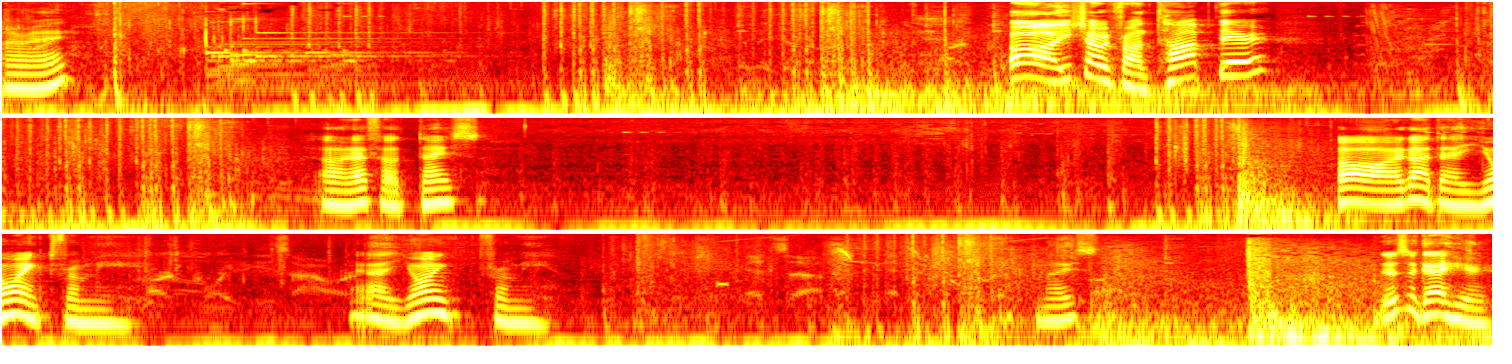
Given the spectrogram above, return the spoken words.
All right. Oh, you shot me from top there? Oh, that felt nice. Oh, I got that yoinked from me. I got yoinked from me. Nice. There's a guy here.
